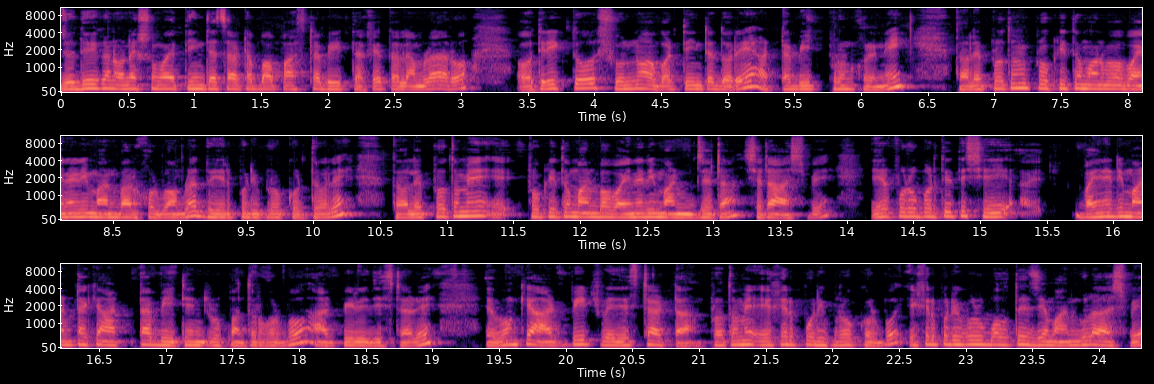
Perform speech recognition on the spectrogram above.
যদিও এখানে অনেক সময় তিনটা, চারটা বা পাঁচটা বিট থাকে, তাহলে আমরা আরও অতিরিক্ত শূন্য, আবার তিনটা ধরে আটটা বিট পূরণ করে নেই। তাহলে প্রথমে প্রকৃত মান বা বাইনারি মান বার করব আমরা, দুইয়ের পরিপূরক করতে হলে। তাহলে প্রথমে প্রকৃত মান বা বাইনারি মান যেটা, সেটা আসবে। এর পরবর্তীতে সেই বাইনারি মানটাকে আটটা বিটে রূপান্তর করব আট বিট রেজিস্টারে এবং কি আট বিট রেজিস্টারটা প্রথমে একের পরিপূরক করব। একের পরিপূরক বলতে যে মানগুলো আসবে,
